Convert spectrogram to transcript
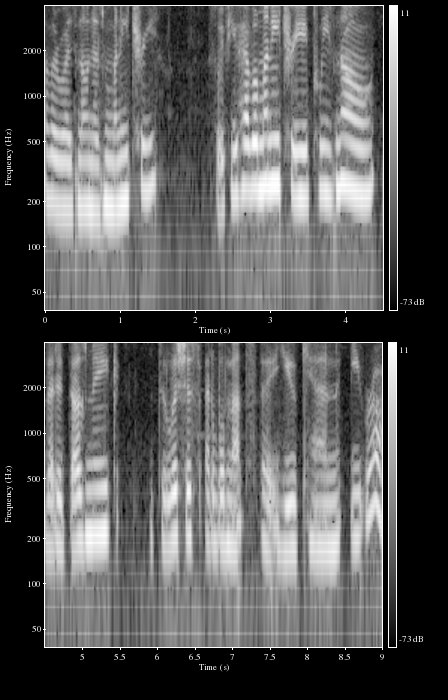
otherwise known as money tree. So if you have a money tree, please know that it does make delicious edible nuts that you can eat raw.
